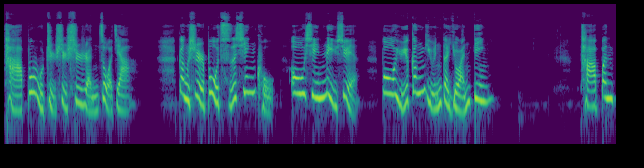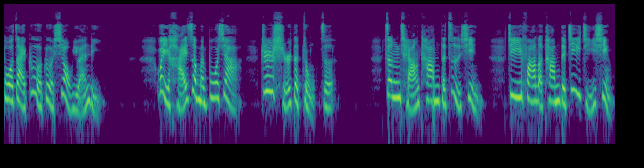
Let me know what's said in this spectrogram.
他不只是诗人作家，更是不辞辛苦、呕心沥血、播于耕耘的园丁。他奔波在各个校园里，为孩子们播下知识的种子，增强他们的自信，激发了他们的积极性。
